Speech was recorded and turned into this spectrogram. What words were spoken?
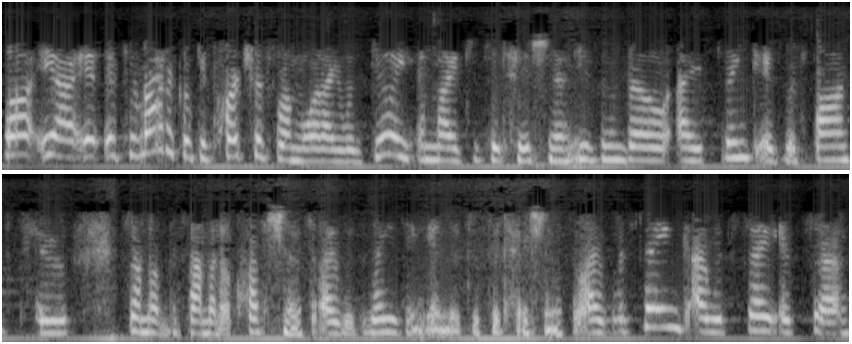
Well, yeah, it, it's a radical departure from what I was doing in my dissertation, even though I think it responds to some of the seminal questions I was raising in the dissertation. So I would think, I would say it's a,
